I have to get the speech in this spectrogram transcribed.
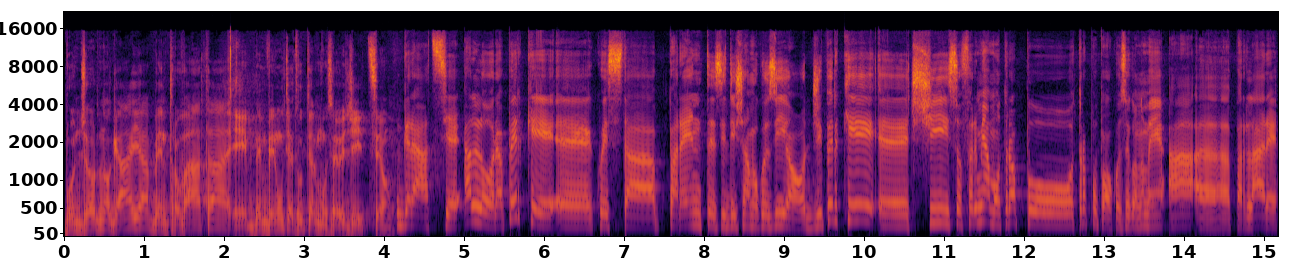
Buongiorno Gaia, bentrovata e benvenuti a tutti al Museo Egizio. Grazie. Allora, perché eh, questa parentesi, diciamo così, oggi? Perché eh, ci soffermiamo troppo, troppo, poco, secondo me, a, eh, parlare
